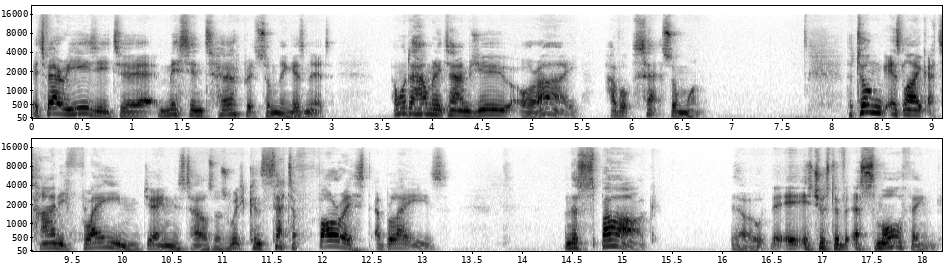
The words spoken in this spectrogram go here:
It's very easy to misinterpret something, isn't it? I wonder how many times you or I have upset someone. The tongue is like a tiny flame, James tells us, which can set a forest ablaze. And the spark, you know, it's just a, a small thing.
